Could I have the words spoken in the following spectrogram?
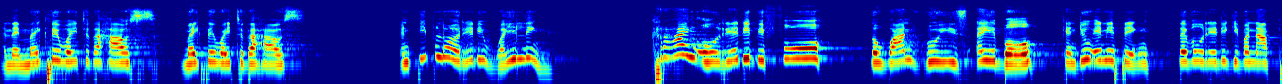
And they make their way to the house, make their way to the house, and people are already wailing, crying already before the one who is able can do anything. They've already given up.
